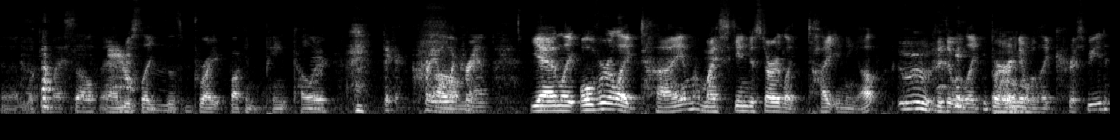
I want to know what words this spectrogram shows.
And I look at myself, and I'm just like this bright fucking pink color. like a Crayola Um, crayon. Yeah, and like over like time, my skin just started like tightening up because it was like burned and was like crispied.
